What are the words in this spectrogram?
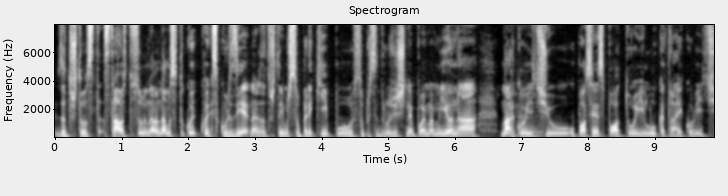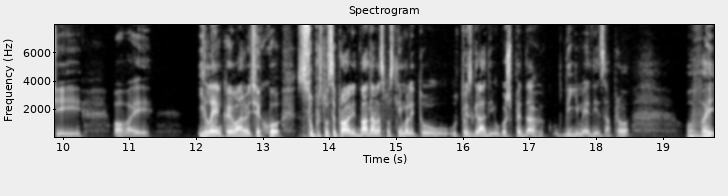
zato što st- Strauss to su, nama su to ko, ko ekskurzije, znaš, zato što imaš super ekipu, super se družiš, ne pojma, Miona Marković u, u poslednjem spotu i Luka Trajković i ovaj, i Lenka Jovanović. Nekako super smo se provali, dva dana smo snimali tu u toj zgradi Jugošpeda, Digimedije zapravo. Ovaj,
